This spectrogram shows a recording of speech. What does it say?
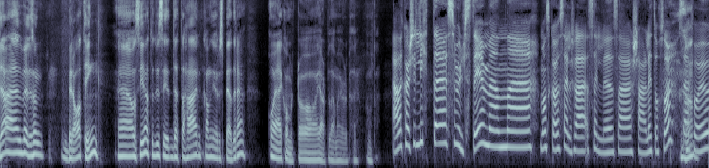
det er en veldig sånn bra ting å si, at du sier dette her kan gjøres bedre, og jeg kommer til å hjelpe deg med å gjøre det bedre. på en måte. Ja, det er kanskje litt eh, svulstig, men eh, man skal jo selge seg, selge seg sjæl litt også, så jeg får jo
